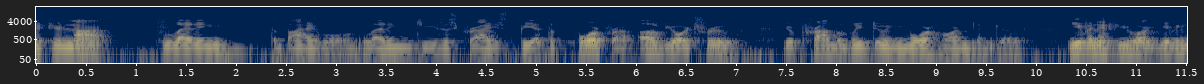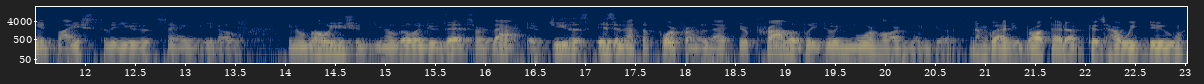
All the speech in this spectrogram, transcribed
if you're not letting the Bible, letting Jesus Christ be at the forefront of your truth, you're probably doing more harm than good. Even if you are giving advice to the youth, saying, you know, you know, no, you should, you know, go and do this or that. If Jesus isn't at the forefront of that, you're probably doing more harm than good. And I'm glad you brought that up because how we do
